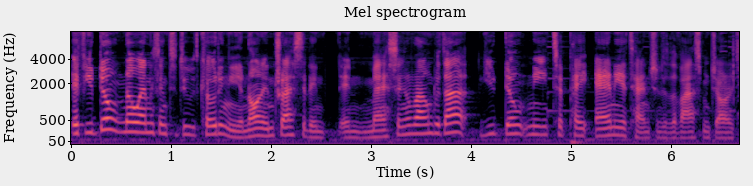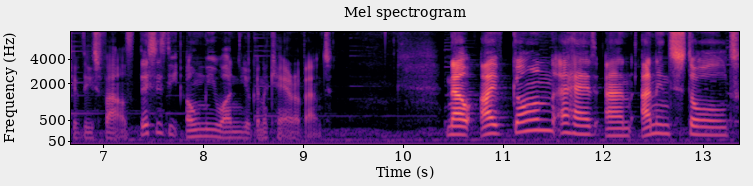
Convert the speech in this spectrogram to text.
if you don't know anything to do with coding and you're not interested in, in messing around with that, you don't need to pay any attention to the vast majority of these files. This is the only one you're going to care about. Now, I've gone ahead and uninstalled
